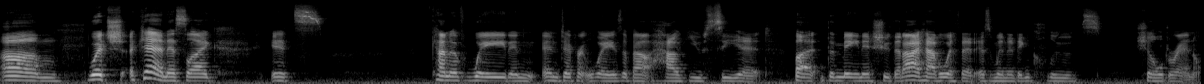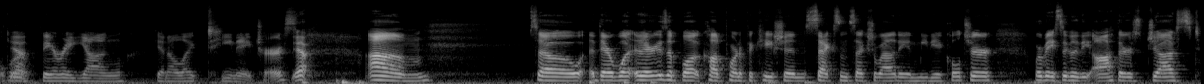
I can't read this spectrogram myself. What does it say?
Um, which again is like it's kind of weighed in, in different ways about how you see it. But the main issue that I have with it is when it includes children or Yeah. very young, you know, like teenagers. Yeah. Um so there was there is a book called Pornification, Sex and Sexuality in Media Culture where basically the authors just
